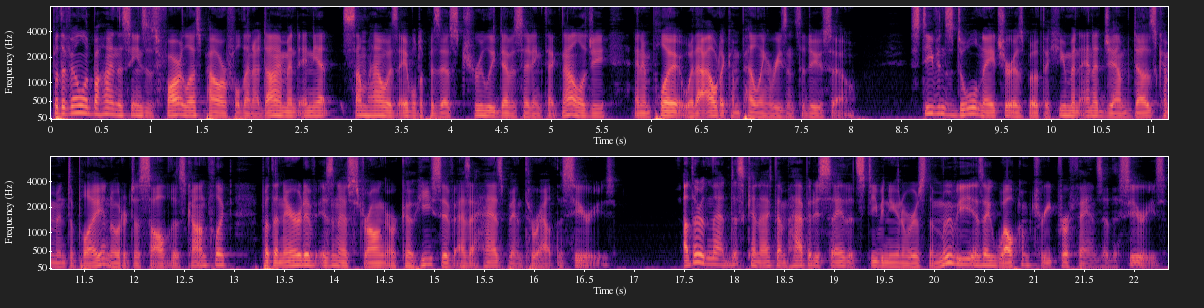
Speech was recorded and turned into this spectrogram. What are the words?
but the villain behind the scenes is far less powerful than a diamond and yet somehow is able to possess truly devastating technology and employ it without a compelling reason to do so. Steven's dual nature as both a human and a gem does come into play in order to solve this conflict, but the narrative isn't as strong or cohesive as it has been throughout the series. Other than that disconnect, I'm happy to say that Steven Universe the movie is a welcome treat for fans of the series.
